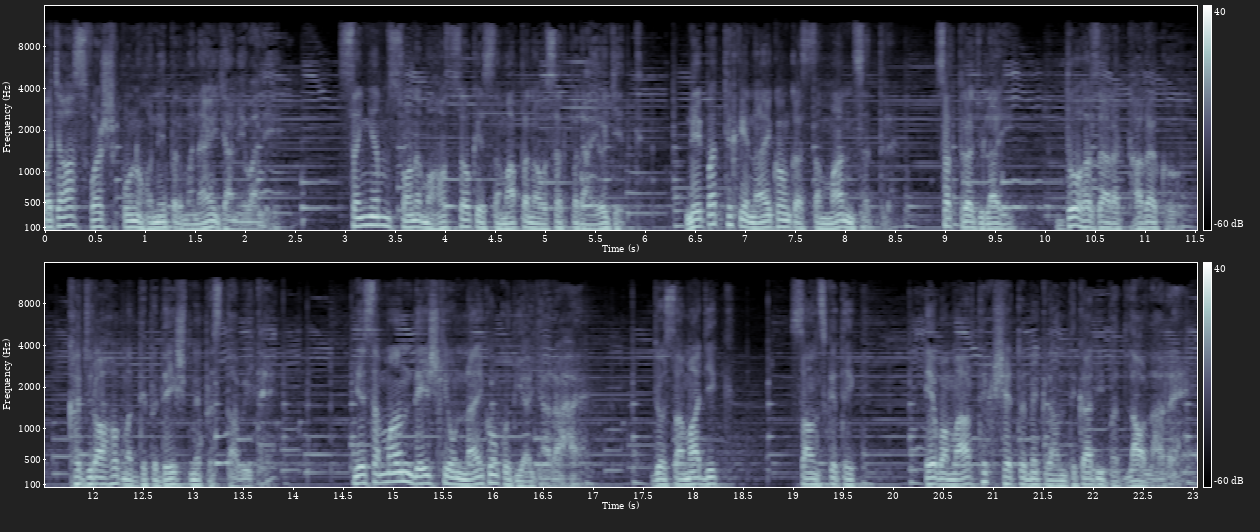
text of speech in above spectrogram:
50 वर्ष पूर्ण होने पर मनाए जाने वाले संयम स्वर्ण महोत्सव के समापन अवसर पर आयोजित नेपथ्य के नायकों का सम्मान सत्र 17 जुलाई 2018 को खजुराहो मध्य प्रदेश में प्रस्तावित है। यह सम्मान देश के उन नायकों को दिया जा रहा है, जो सामाजिक, सांस्कृतिक एवं आर्थिक क्षेत्र में क्रांतिकारी बदलाव ला रहे हैं।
